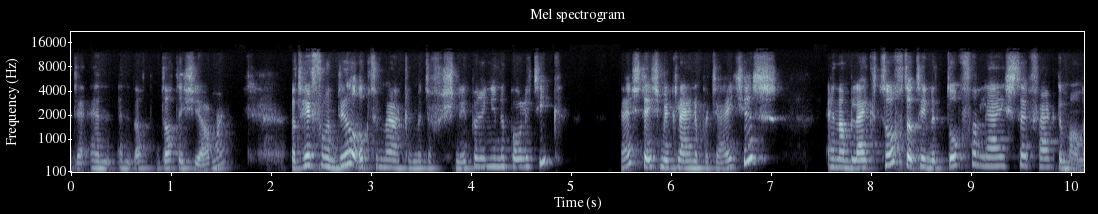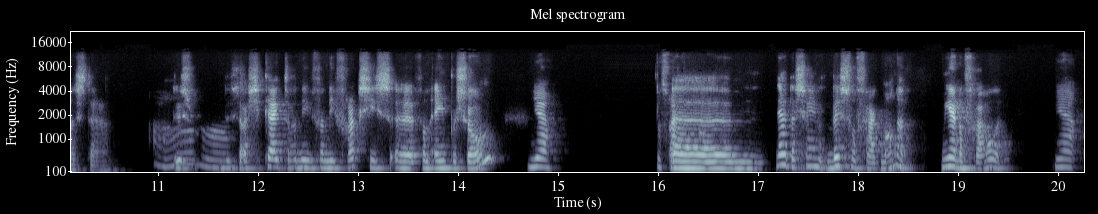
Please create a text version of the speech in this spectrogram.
de- en en dat, dat is jammer. Dat heeft voor een deel ook te maken met de versnippering in de politiek. Steeds meer kleine partijtjes. En dan blijkt toch dat in de top van lijsten vaak de mannen staan. Dus, Oh. dus als je kijkt van die, van die fracties eh, van één persoon. ja. Dat ehm ja, dat zijn best wel vaak mannen. Meer dan vrouwen. ja. Er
